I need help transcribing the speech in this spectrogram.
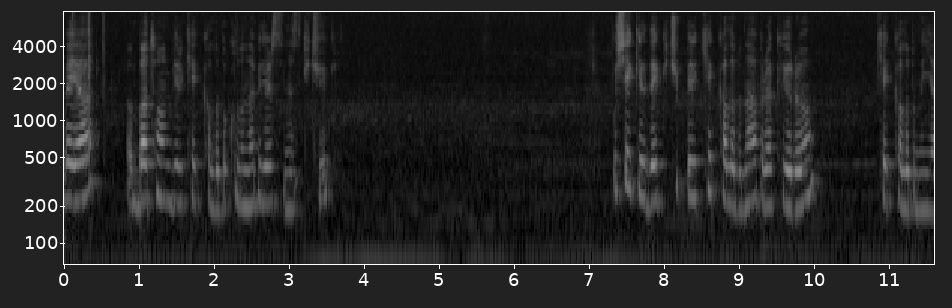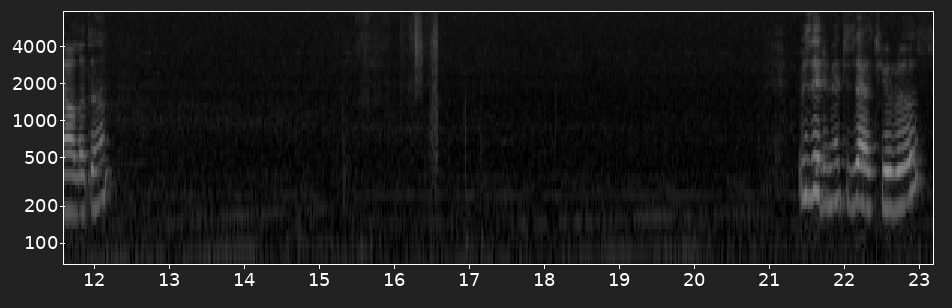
veya baton bir kek kalıbı kullanabilirsiniz küçük. Bu şekilde küçük bir kek kalıbına bırakıyorum. Kek kalıbını yağladım. Üzerine düzeltiyoruz.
